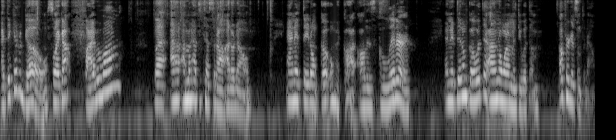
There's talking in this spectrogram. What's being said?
I think it would go. So I got five of them. But I, I'm going to have to test it out. I don't know. And if they don't go, oh my God, all this glitter. And if they don't go with it, I don't know what I'm going to do with them. I'll figure something out.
